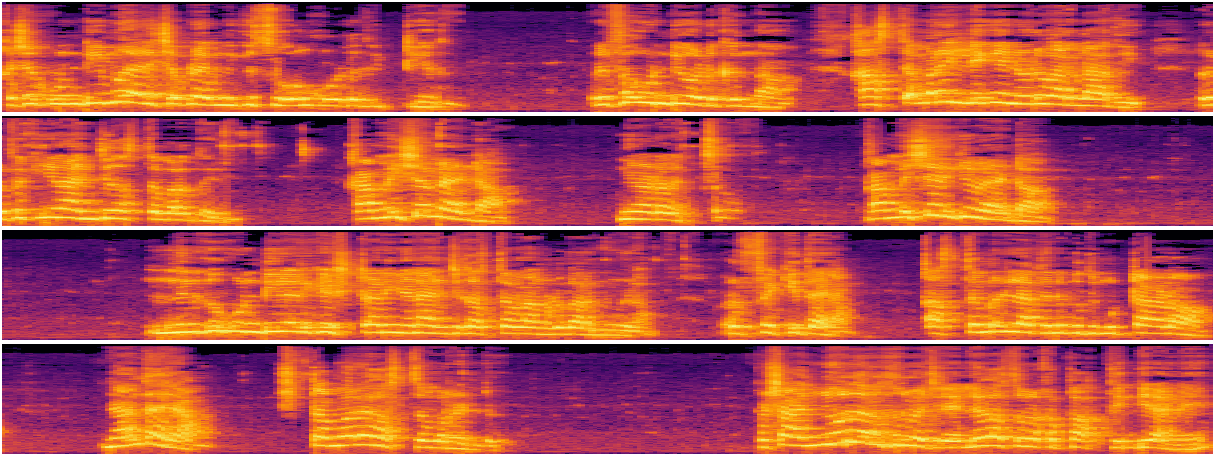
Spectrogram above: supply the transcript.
പക്ഷെ കുണ്ടിയുമ കളിച്ചപ്പോഴാണ് എനിക്ക് സുഖം കൂടുതൽ കിട്ടിയത്. റിഫ കുണ്ടി കൊടുക്കുന്ന. കസ്റ്റമർ ഇല്ലെങ്കിൽ എന്നോട് പറഞ്ഞാൽ മതി. റിഫയ്ക്ക് ഇങ്ങനെ അഞ്ച് കസ്റ്റമർ തരും. കമ്മീഷൻ വേണ്ട. നീ അവിടെ വെച്ചോ. കമ്മീഷൻ എനിക്ക് വേണ്ട. നിനക്ക് കുണ്ടിയിൽ എനിക്ക് ഇഷ്ടമാണ് ഞാൻ അഞ്ച് കസ്റ്റമർ അങ്ങോട്ട് പറഞ്ഞു വിടാം. റിഫയ്ക്ക് തരാം. കസ്റ്റമർ ഇല്ലാത്തതിന് ബുദ്ധിമുട്ടാണോ? ഞാൻ തരാം. ഇഷ്ടംപോലെ കസ്റ്റമർ ഉണ്ട്. പക്ഷെ അഞ്ഞൂറ് തരത്തിന് വെച്ചില്ല എല്ലാ കസ്റ്റമറൊക്കെ പത്തിന്റെ ആണ്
